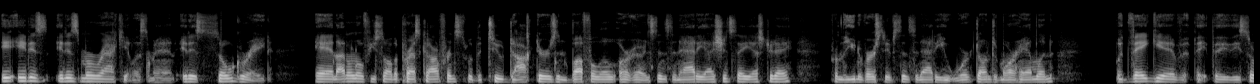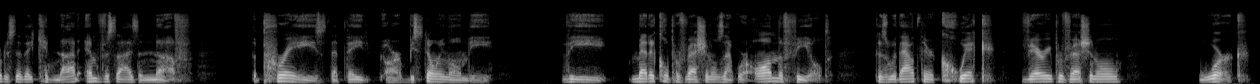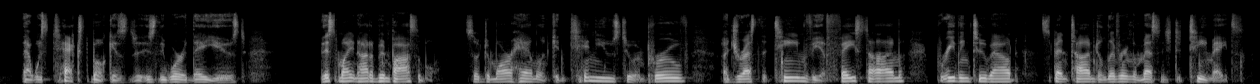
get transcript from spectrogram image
It, it is it is miraculous, man. It is so great. And I don't know if you saw the press conference with the two doctors in Buffalo or uh, in Cincinnati, I should say, yesterday from the University of Cincinnati who worked on Damar Hamlin. But they give they, they, they sort of said they cannot emphasize enough the praise that they are bestowing on the the medical professionals that were on the field because without their quick, very professional work, that was textbook is is the word they used. This might not have been possible. So Damar Hamlin continues to improve, address the team via FaceTime, breathing tube out, spent time delivering a message to teammates.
